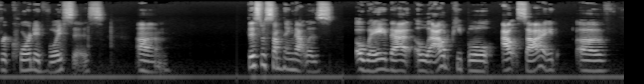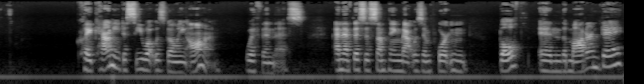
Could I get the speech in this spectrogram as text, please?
recorded voices. Um, this was something that was a way that allowed people outside of Clay County to see what was going on within this. And that this is something that was important both in the modern day,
